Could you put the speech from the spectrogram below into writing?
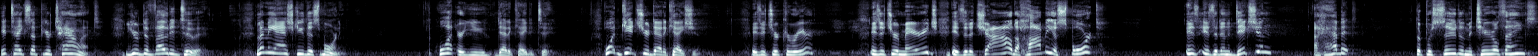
It takes up your talent. You're devoted to it. Let me ask you this morning what are you dedicated to? What gets your dedication? Is it your career? Is it your marriage? Is it a child, a hobby, a sport? Is, is it an addiction, a habit? the pursuit of material things?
